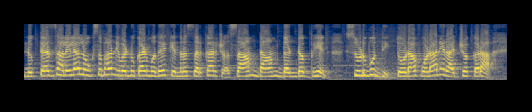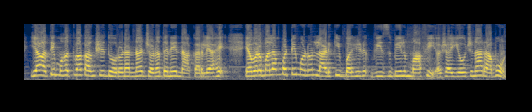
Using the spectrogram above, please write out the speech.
नुकत्याच झालेल्या लोकसभा निवडणुकांमध्ये केंद्र सरकारच्या साम दाम दंड भेद सुडबुद्धी तोडाफोडा आणि राज्य करा या अतिमहत्वाकांक्षी धोरणांना जनतेने नाकारले आहे. यावर मलमपट्टी म्हणून लाडकी बहीण वीज बिल माफी अशा योजना राबवून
